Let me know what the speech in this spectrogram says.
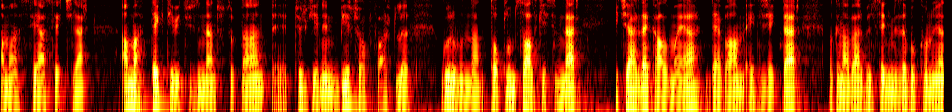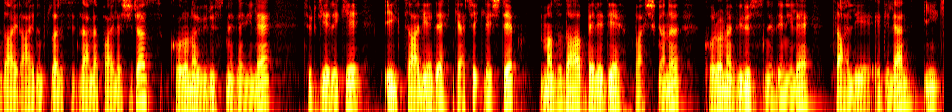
ama siyasetçiler, ama tek tweet yüzünden tutuklanan e, Türkiye'nin birçok farklı grubundan toplumsal kesimler içeride kalmaya devam edecekler. Bakın haber bültenimizde bu konuya dair ayrıntıları sizlerle paylaşacağız. Koronavirüs nedeniyle Türkiye'deki ilk tahliye de gerçekleşti. Mazıdağ Belediye Başkanı koronavirüs nedeniyle tahliye edilen ilk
